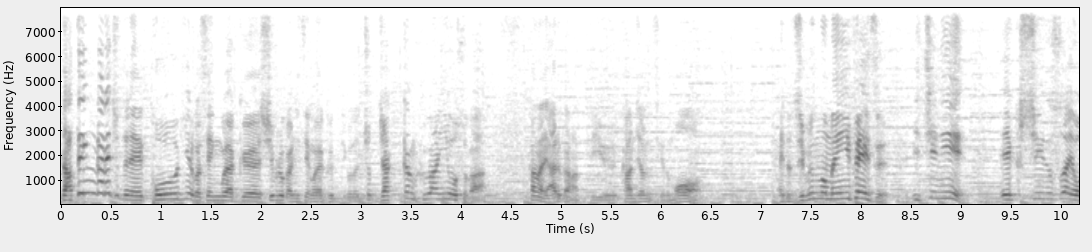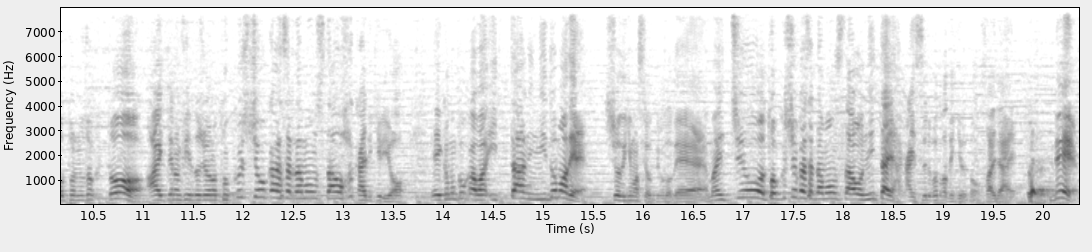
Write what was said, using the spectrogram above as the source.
打点がねちょっとね攻撃力が1500守備力が2500っていうことでちょっと若干不安要素がかなりあるかなっていう感じなんですけどもえっと、自分のメインフェーズ。1にエクシーズスライを取り除くと相手のフィールド上の特殊召喚されたモンスターを破壊できるよ、えー、この効果は1ターンに2度まで使用できますよということで、まあ、一応特殊召喚されたモンスターを2体破壊することができると。最大。で、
